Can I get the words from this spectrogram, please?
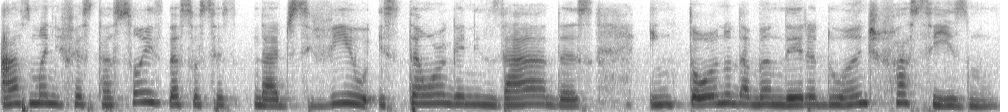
as manifestações da sociedade civil estão organizadas em torno da bandeira do antifascismo.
